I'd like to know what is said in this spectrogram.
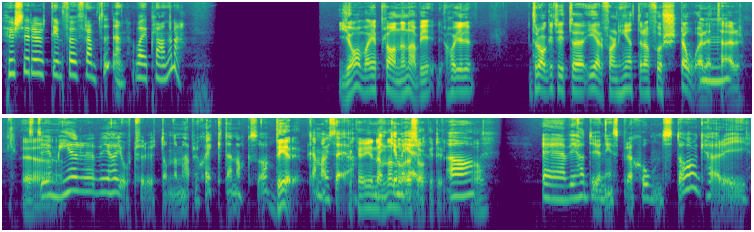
Hur ser det ut inför framtiden? Vad är planerna? Ja, vad är planerna? Vi har ju dragit lite erfarenheter av första året Mm. här. Det är Eh, mer vi har gjort förutom de här projekten också. Det är det. Kan man ju säga. Vi kan ju nämna Mycket några mer. saker till. Ja. Eh, Vi hade ju en inspirationsdag här i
